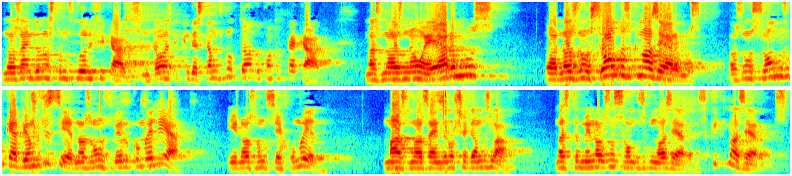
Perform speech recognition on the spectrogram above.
Nós ainda não estamos glorificados, então ainda estamos lutando contra o pecado. Mas nós não éramos, nós não somos o que nós éramos, nós não somos o que havemos de ser, nós vamos vê-lo como ele é, e nós vamos ser como ele. Mas nós ainda não chegamos lá. Mas também nós não somos o que nós éramos. O que, que nós éramos?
